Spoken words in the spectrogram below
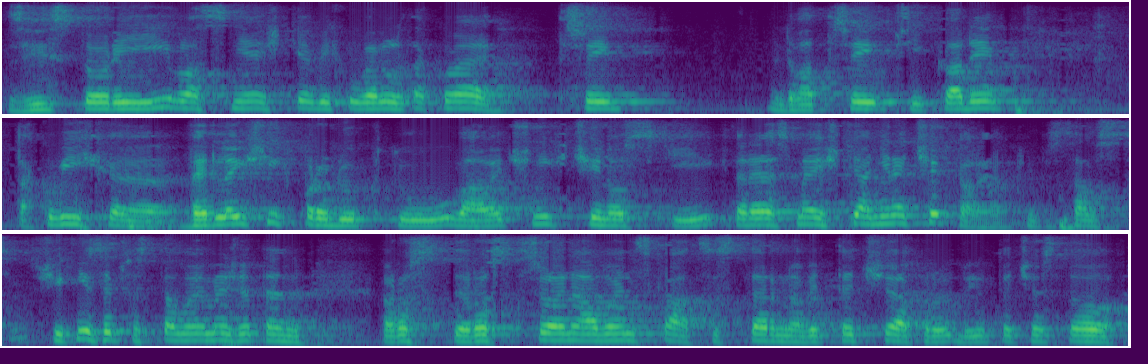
z historií, vlastně ještě bych uvedl takové tři, dva, tři příklady takových eh, vedlejších produktů válečných činností, které jsme ještě ani nečekali. Všichni si představujeme, že ten rozstřelená vojenská cisterna vyteče a vyteče z toho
